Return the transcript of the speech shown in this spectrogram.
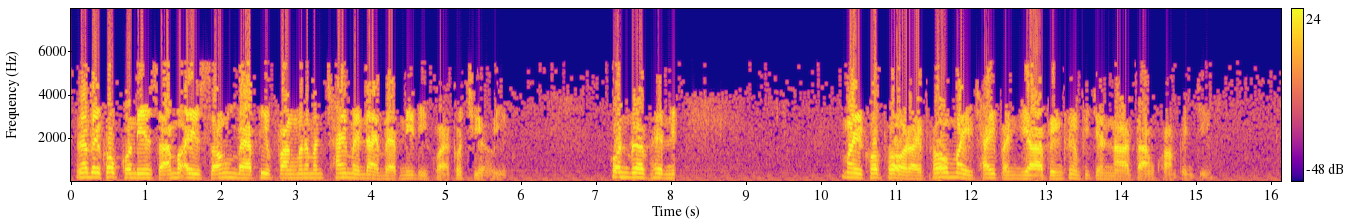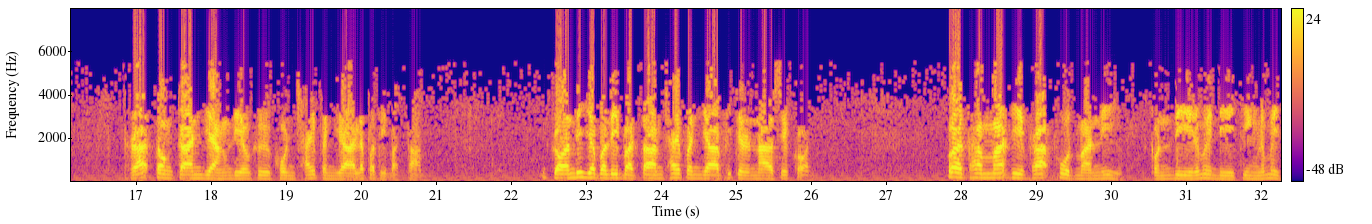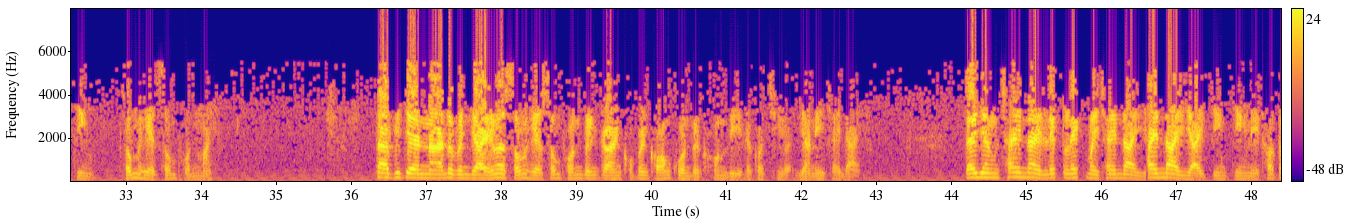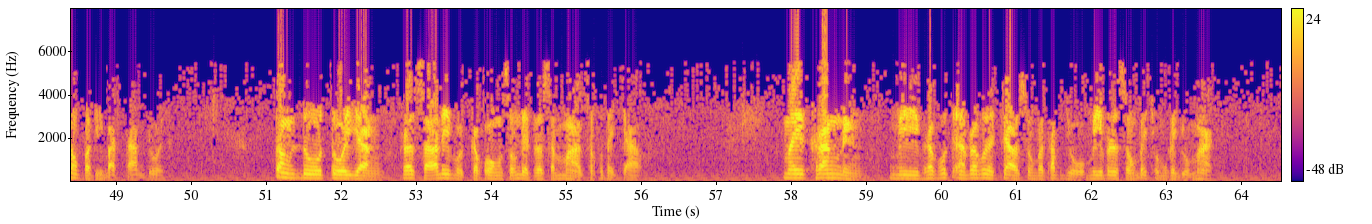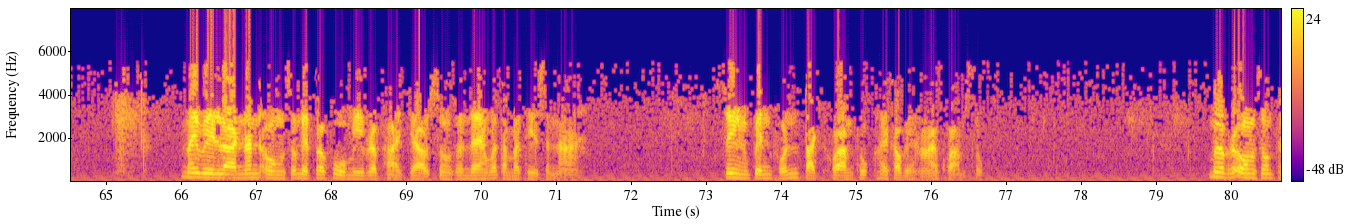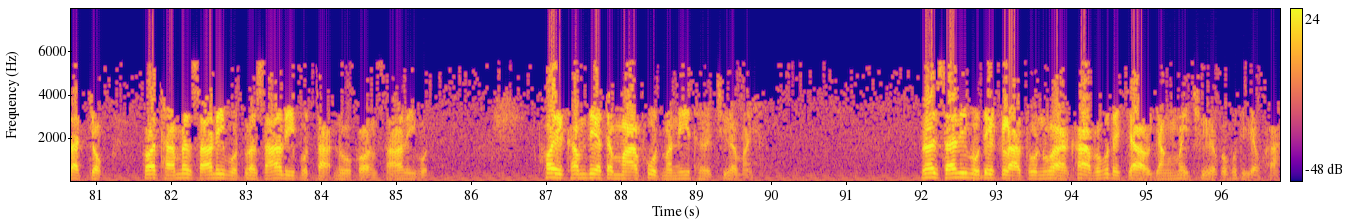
แล้วไปคบคนที่สามว่าไอ้สองแบบที่ฟังมันมันใช้ไม่ได้แบบนี้ดีกว่า ก็เชื่อเขาอีก คนประเภทนี้ ไม่ครบเพราะอะไร เพราะไม่ใช้ปัญญาเป็นเครื่องพิจารณาตามความเป็นจริง พระต้องการอย่างเดียวคือคนใช้ปัญญาและปฏิบัติตาม ก่อนที่จะปฏิบัติตามใช้ปัญญาพิจารณาเสียก่อนว่าธรรมะที่พระพูดมานี่คนดีแล้วไม่ดีจริงแล้วไม่จริง สมเหตุสมผลไหม ถ้าพิจารณาด้วยปัญญาเห็นว่าสมเหตุสมผลเป็นการเป็นของควรเป็นของดีแล้วก็เชื่อ อย่างนี้ใช้ได้ แต่ยังใช้ได้เล็กๆ ไม่ใช้ได้ใช้ได้ใหญ่จริง ๆ นี่เขาต้องปฏิบัติตามด้วย ต้องดูตัวอย่างพระสารีบุตรกับองค์สมเด็จพระสัมมาสัมพุทธเจ้าในครั้งหนึ่งมีพระพุทธพระพุทธเจ้าทรงประทับอยู่ มีประสงค์ไปชมกันอยู่มาก ในเวลานั้นองค์สมเด็จพระผู้มีพระภาคเจ้าทรงแสดงวัธรรมเทศนา ซึ่งเป็นผลตัดความทุกข์ให้เข้าไปหาความสุข เมื่อพระองค์ทรงตรัสจบก็ถามพระสารีบุตรว่าสารีบุตรตะดูก่อนสารีบุตรถ้อยคำที่อาตมาพูดมานี้เธอเชื่อไหม พระสารีบุตรได้กล่าวทูลว่าข้าพระพุทธเจ้ายังไม่เชื่อพระพุทธเจ้าค่ะ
